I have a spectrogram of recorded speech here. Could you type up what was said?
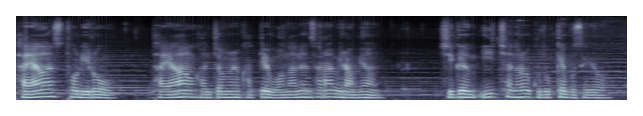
다양한 스토리로 다양한 관점을 갖길 원하는 사람이라면 지금 이 채널을 구독해보세요.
